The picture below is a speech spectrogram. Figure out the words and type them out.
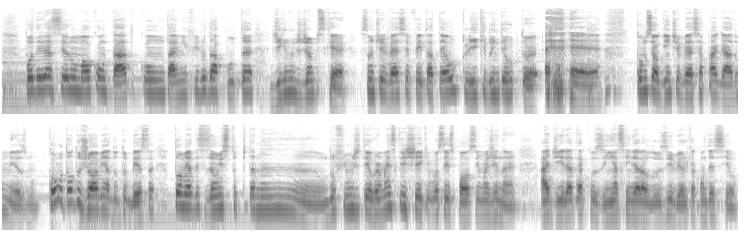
Poderia ser um mau contato com um timing filho da puta digno de jumpscare, se não tivesse feito até o clique do interruptor. É, como se alguém tivesse apagado mesmo. Como todo jovem adulto besta, tomei a decisão estúpida, não, do filme de terror mais clichê que vocês possam imaginar. A de ir até a cozinha, acender a luz e ver o que aconteceu.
